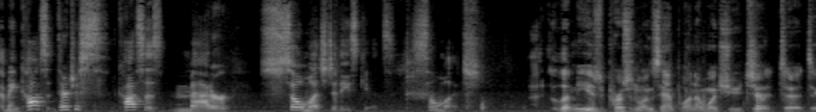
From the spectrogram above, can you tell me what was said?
I mean, CASAs, they're just, CASAs matter so much to these kids. So much. Let me use a personal example, and I want you to, Sure. to, to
